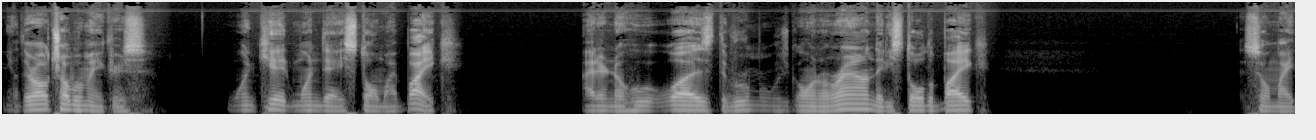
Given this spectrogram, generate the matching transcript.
You know, they're all troublemakers. One kid one day stole my bike. I don't know who it was. The rumor was going around that he stole the bike. So my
